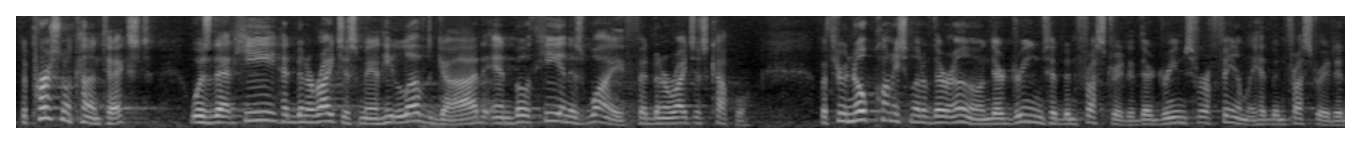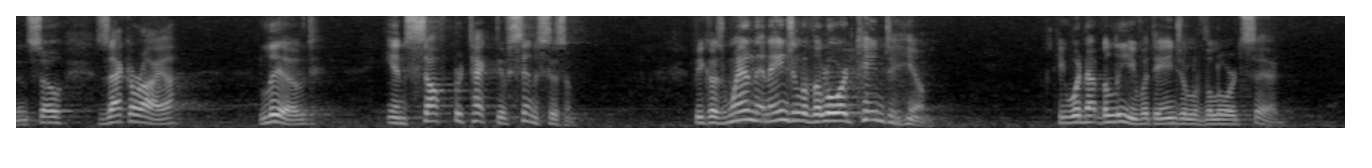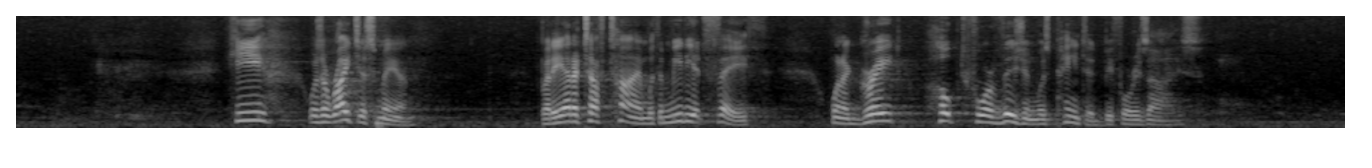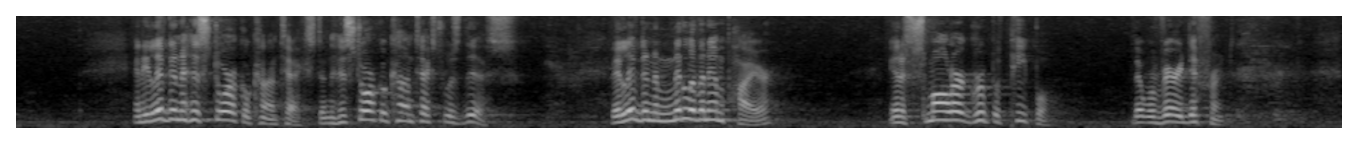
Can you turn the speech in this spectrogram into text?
The personal context was that he had been a righteous man. He loved God, and both he and his wife had been a righteous couple. But through no punishment of their own, their dreams had been frustrated. Their dreams for a family had been frustrated. And so Zechariah lived in self protective cynicism. Because when an angel of the Lord came to him, he would not believe what the angel of the Lord said. He was a righteous man, but he had a tough time with immediate faith when a great hoped for vision was painted before his eyes. And he lived in a historical context, and the historical context was this they lived in the middle of an empire in a smaller group of people that were very different.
